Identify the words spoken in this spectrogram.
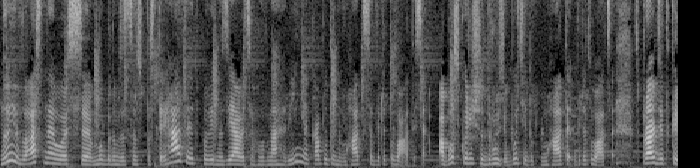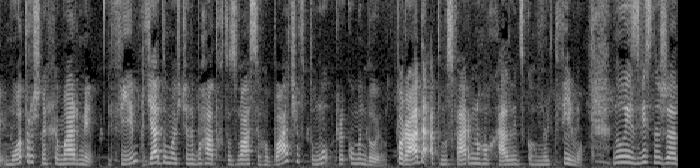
Ну і власне, ось ми будемо за цим спостерігати. Відповідно, з'явиться головна героїня, яка буде намагатися врятуватися. Або, скоріше, друзі, будуть їй допомагати врятуватися. Справді такий моторошний химерний фільм. Я думаю, що небагато хто з вас його бачив, тому рекомендую. Порада атмосферного хелвінського мультфільму. Ну і звісно ж,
